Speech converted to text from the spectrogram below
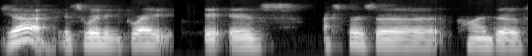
yeah, it's really great. It is, I suppose, a kind of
